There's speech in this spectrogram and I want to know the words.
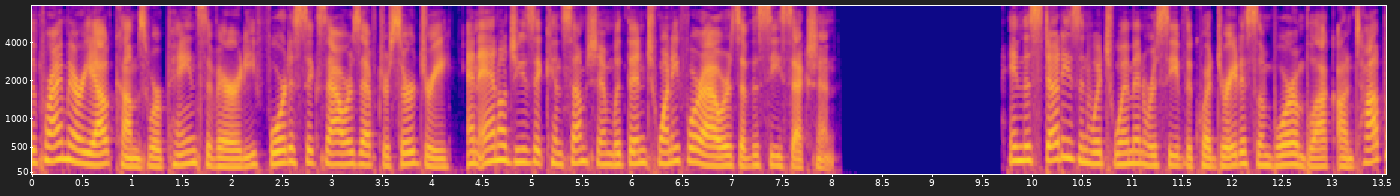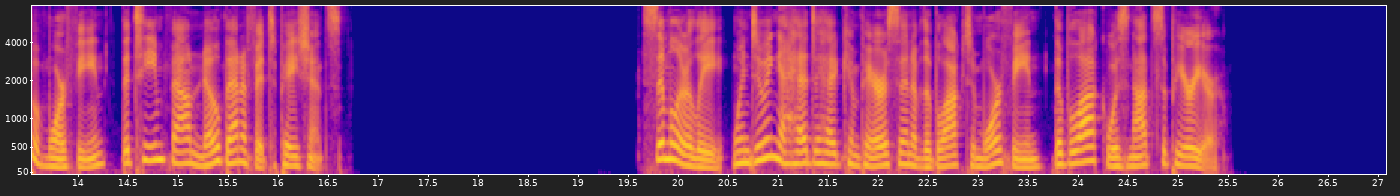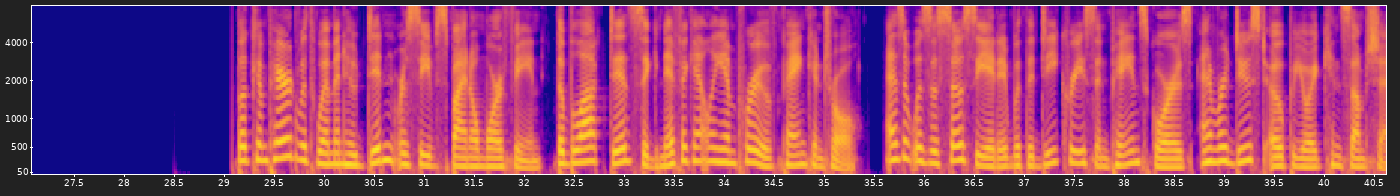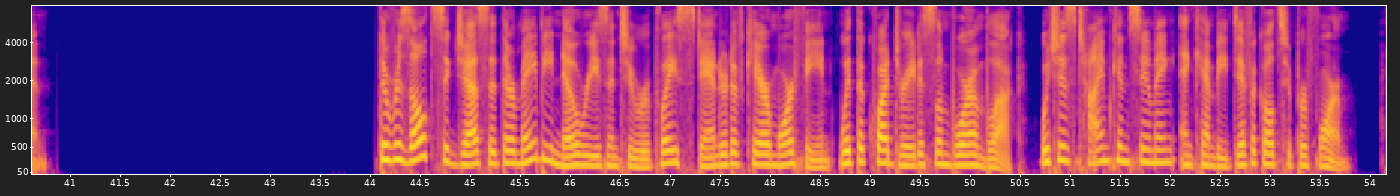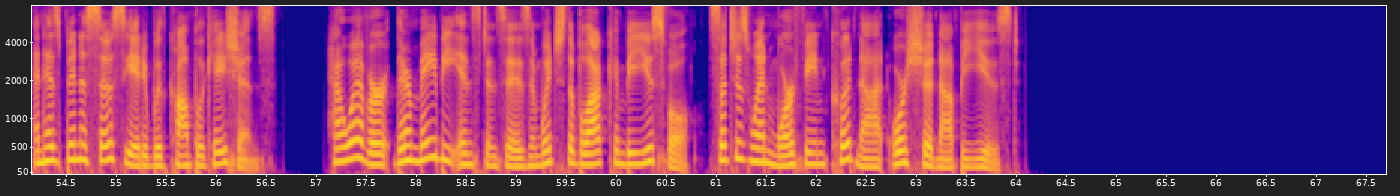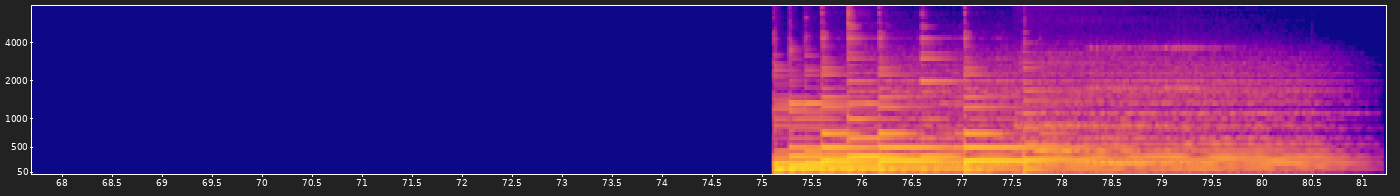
The primary outcomes were pain severity four to six hours after surgery and analgesic consumption within 24 hours of the C section. In the studies in which women received the quadratus lumborum block on top of morphine, the team found no benefit to patients. Similarly, when doing a head to head comparison of the block to morphine, the block was not superior. But compared with women who didn't receive spinal morphine, the block did significantly improve pain control, as it was associated with a decrease in pain scores and reduced opioid consumption. The results suggest that there may be no reason to replace standard of care morphine with the quadratus lumborum block, which is time consuming and can be difficult to perform, and has been associated with complications. However, there may be instances in which the block can be useful, such as when morphine could not or should not be used.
